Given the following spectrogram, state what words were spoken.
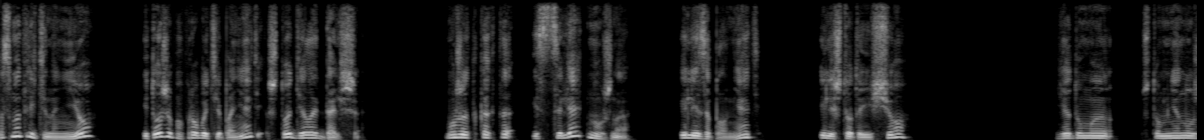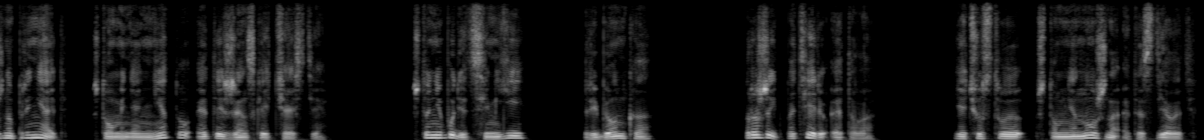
Посмотрите на нее и тоже попробуйте понять, что делать дальше. Может, как-то исцелять нужно или заполнять, или что-то еще? Я думаю, что мне нужно принять, что у меня нету этой женской части. Что не будет семьи, ребенка, прожить потерю этого. Я чувствую, что мне нужно это сделать.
